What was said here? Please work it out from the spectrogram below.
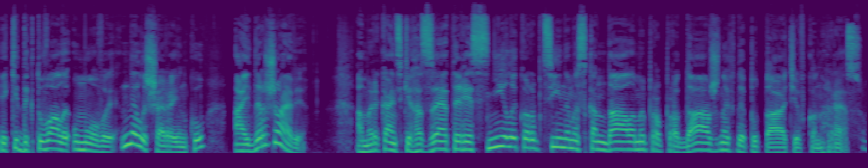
які диктували умови не лише ринку, а й державі. Американські газети рясніли корупційними скандалами про продажних депутатів Конгресу.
